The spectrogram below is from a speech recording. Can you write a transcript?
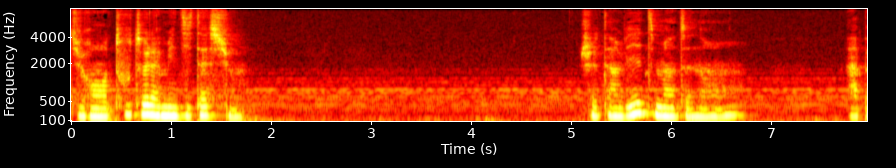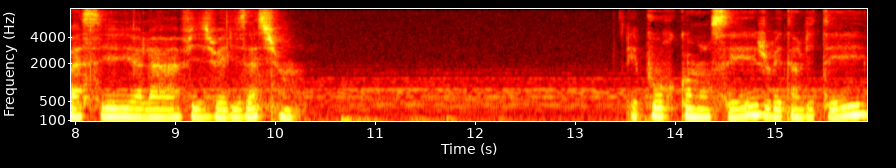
durant toute la méditation. Je t'invite maintenant à passer à la visualisation. Et pour commencer, je vais t'inviter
